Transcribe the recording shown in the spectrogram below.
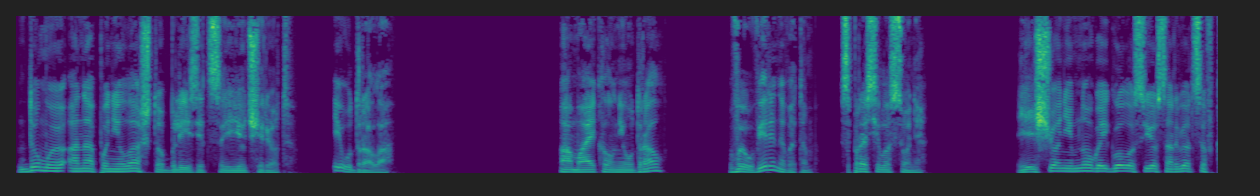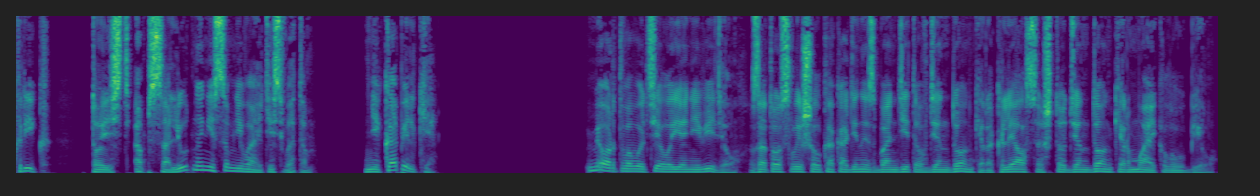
Думаю, она поняла, что близится ее черед, и удрала. А Майкл не удрал? Вы уверены в этом? Спросила Соня. Еще немного, и голос ее сорвется в крик. То есть абсолютно не сомневаетесь в этом? Ни капельки? Мертвого тела я не видел, зато слышал, как один из бандитов Ден Донкера клялся, что Ден Донкер Майкла убил.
